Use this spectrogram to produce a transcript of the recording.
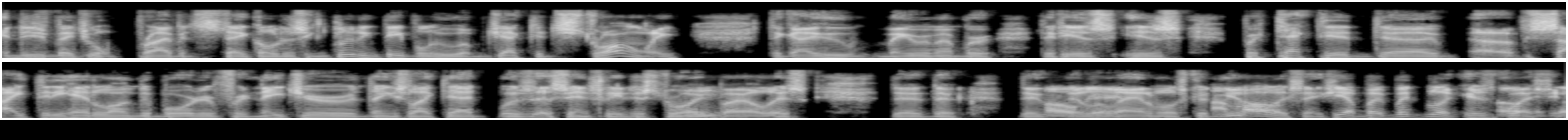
individual private stakeholders, including people who objected strongly. The guy who may remember that his his protected uh, uh, site that he had along the border for nature and things like that was essentially destroyed mm-hmm. by all this. The the the, okay. the little animals could, know, all these things. Yeah, but but look, here's the question:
